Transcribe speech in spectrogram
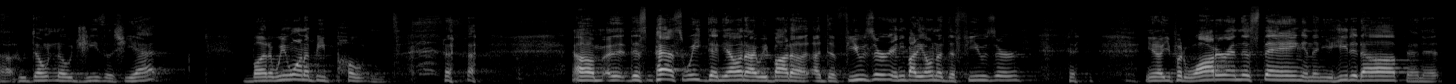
uh, who don't know Jesus yet. But we want to be potent. um, this past week, Danielle and I, we bought a, a diffuser. Anybody own a diffuser? you know, you put water in this thing and then you heat it up and it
